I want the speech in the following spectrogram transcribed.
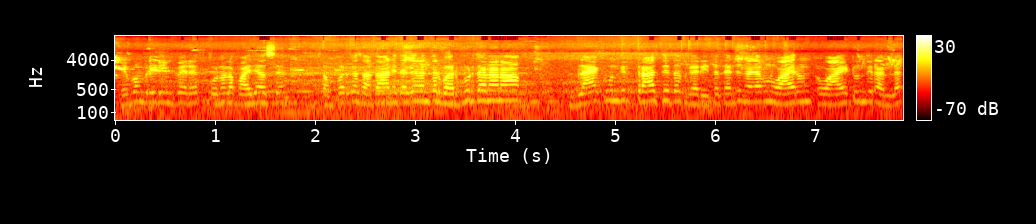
हे पण ब्रिडिंग पेअर आहेत. कोणाला पाहिजे असेल संपर्क साधा. आणि त्याच्यानंतर भरपूर जणांना ब्लॅक उंदीर त्रास देतात घरी. तर त्यांच्यासाठी आपण वायर उं व्हाईट उंदीर आणलं.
